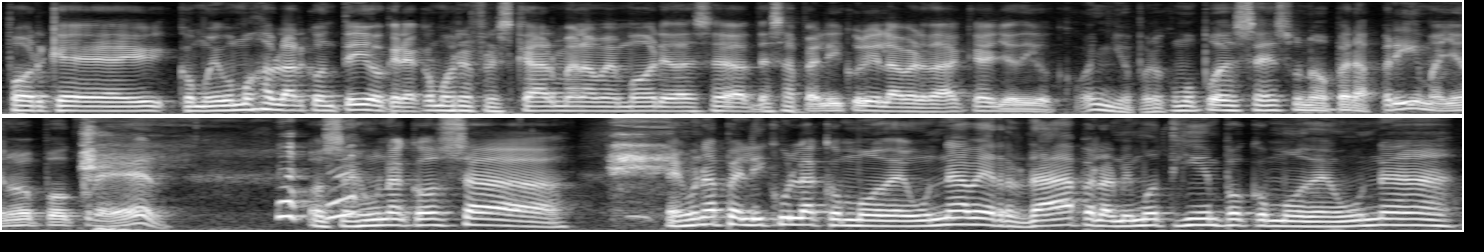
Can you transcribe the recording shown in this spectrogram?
porque como íbamos a hablar contigo, quería como refrescarme la memoria de esa, de esa película y la verdad que yo digo, coño, pero ¿cómo puede ser eso una ópera prima? Yo no lo puedo creer. O sea, es una cosa, es una película como de una verdad, pero al mismo tiempo como de una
